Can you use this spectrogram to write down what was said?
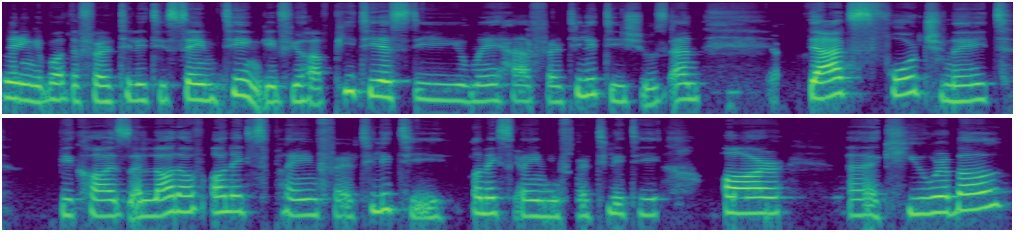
thing about the fertility, same thing. If you have PTSD, you may have fertility issues, and yeah. that's fortunate because a lot of unexplained fertility, unexplained yeah. infertility, are uh, curable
